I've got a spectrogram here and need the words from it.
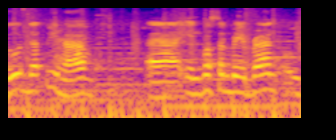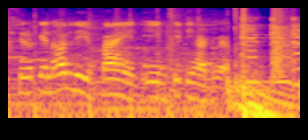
hood that we have uh, in Boston Bay brand which you can only find in CitiHardware.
